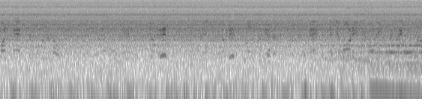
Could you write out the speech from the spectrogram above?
one hand to hold your nose. Okay? Your feet, your feet close together. Okay? And your body, your body is relaxed.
